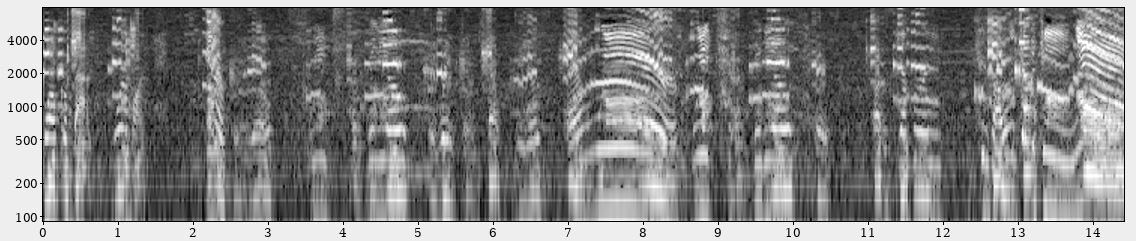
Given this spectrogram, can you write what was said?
welcome back. We're on In our video, weeks a video, the rankings that weird and we're weeks a video, uh, February 2017. Yeah!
